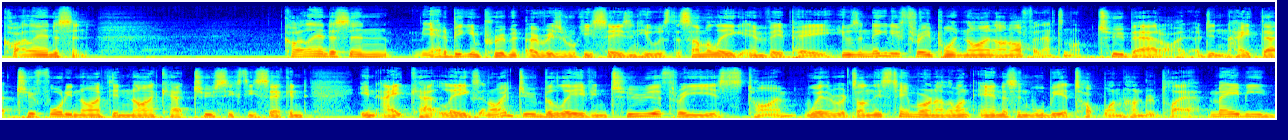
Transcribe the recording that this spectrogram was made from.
Kyle Anderson. Kyle Anderson had a big improvement over his rookie season. He was the Summer League MVP. He was a negative 3.9 on offer. That's not too bad. I, I didn't hate that. 249th in 9 cat, 262nd in 8 cat leagues. And I do believe in two to three years' time, whether it's on this team or another one, Anderson will be a top 100 player. Maybe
